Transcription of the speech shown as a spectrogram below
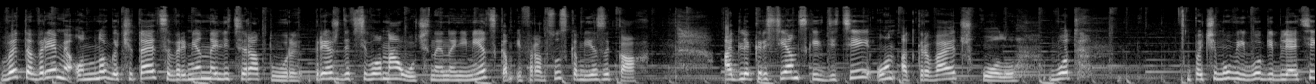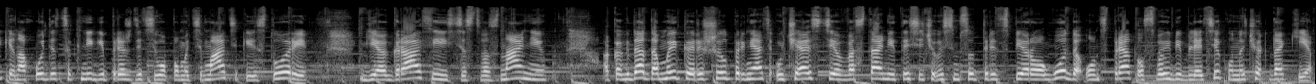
в это время он много читает современной литературы, прежде всего научной на немецком и французском языках. А для крестьянских детей он открывает школу. Вот почему в его библиотеке находятся книги прежде всего по математике, истории, географии, естествознанию. А когда Домыко решил принять участие в восстании 1831 года, он спрятал свою библиотеку на чердаке.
